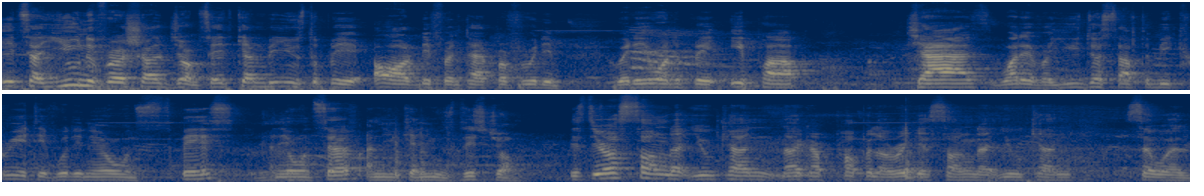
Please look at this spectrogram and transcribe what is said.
it's a universal drum, so it can be used to play all different type of rhythm. Whether you want to play hip hop, jazz, whatever, you just have to be creative within your own space and your own self, and you can use this drum. Is there a song that you can like a popular reggae song that you can say well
